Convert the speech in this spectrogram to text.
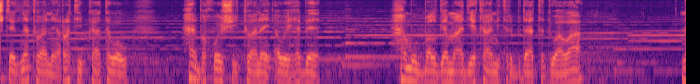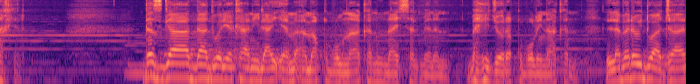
شتێک نەتوانێ ڕەتی بکاتەوە و هەر بە خۆیشی توانای ئەوەی هەبێ هەموو بەڵگە مادیەکانی تر بداتە دواوە؟ نەخێر. دەزگا دادوەریەکانی لای ئێمە ئەمە قبول ناکەن و نایسەلمێنن بە هیچ جۆرە قبولی ناکەن لەبەرەوەی دواجار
